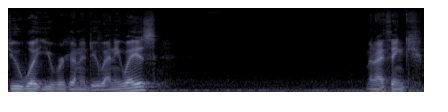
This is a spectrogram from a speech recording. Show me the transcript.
do what you were going to do anyways. And I think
